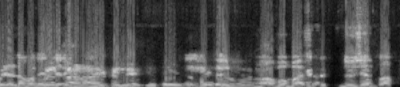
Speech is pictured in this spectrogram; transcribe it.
వినడం అనేది. మహబూబాద్ న్యూజన్ పాప్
